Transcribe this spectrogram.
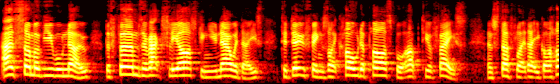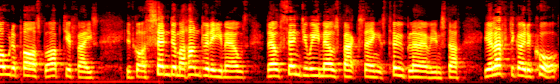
As some of you will know, the firms are actually asking you nowadays to do things like hold a passport up to your face and stuff like that. You've got to hold a passport up to your face. You've got to send them 100 emails. They'll send you emails back saying it's too blurry and stuff. You'll have to go to court.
